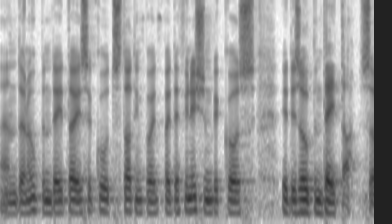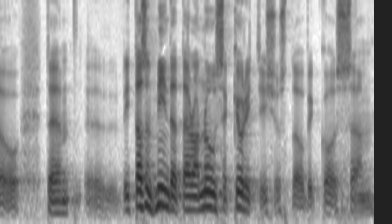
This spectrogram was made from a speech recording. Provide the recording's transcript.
And then open data is a good starting point by definition because it is open data. So the, uh, it doesn't mean that there are no security issues though, because um,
